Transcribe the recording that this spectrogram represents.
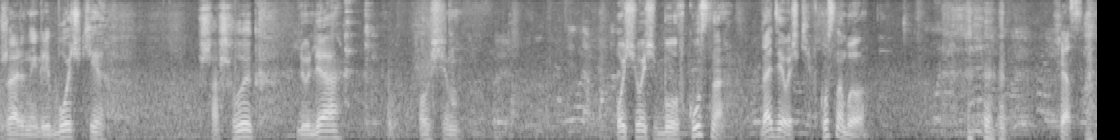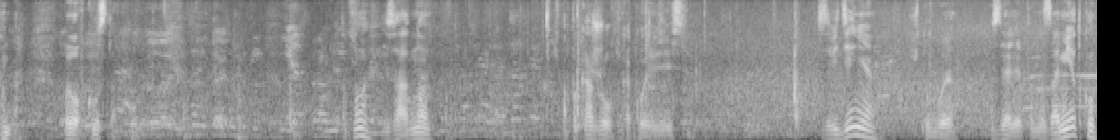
жареные грибочки, шашлык, люля. В общем, очень-очень было вкусно. Да, девочки, вкусно было? Сейчас. Было вкусно. Ну, и заодно покажу, какое здесь заведение, чтобы взяли это на заметку.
